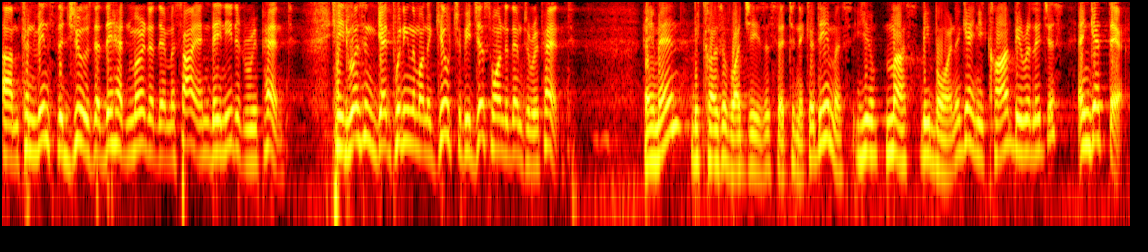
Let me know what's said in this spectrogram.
um, convince the Jews that they had murdered their Messiah and they needed to repent. He wasn't get, putting them on a guilt trip, he just wanted them to repent. Amen? Because of what Jesus said to Nicodemus. You must be born again. You can't be religious and get there.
